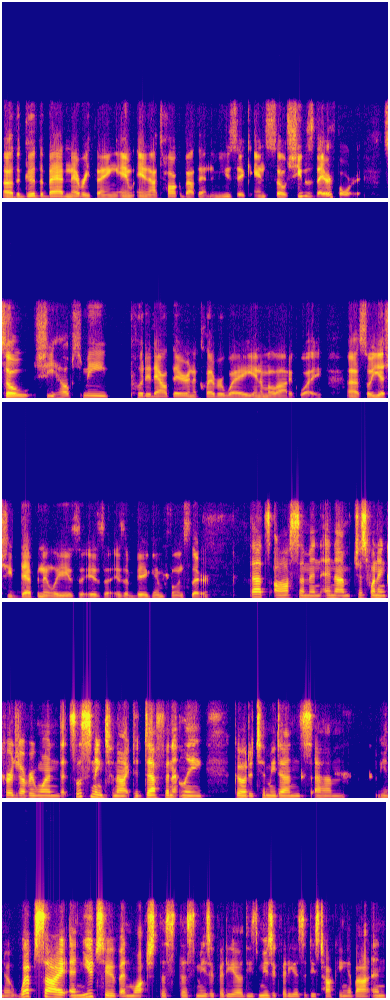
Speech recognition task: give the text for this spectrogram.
uh, the good, the bad, and everything. And and I talk about that in the music. And so she was there for it. So she helps me put it out there in a clever way, in a melodic way. Uh, so yes, she definitely is is a, is a big influence there. That's awesome, and and I just want to encourage everyone that's listening tonight to definitely go to Timmy Dunn's um, you know website and youtube and watch this this music video these music videos that he's talking about and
